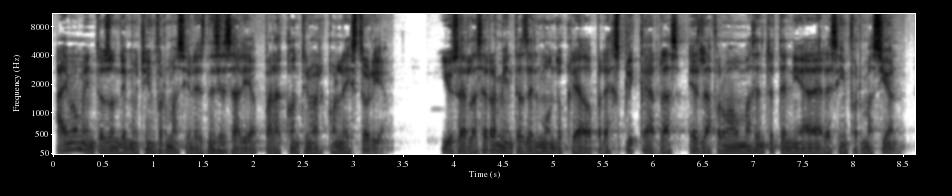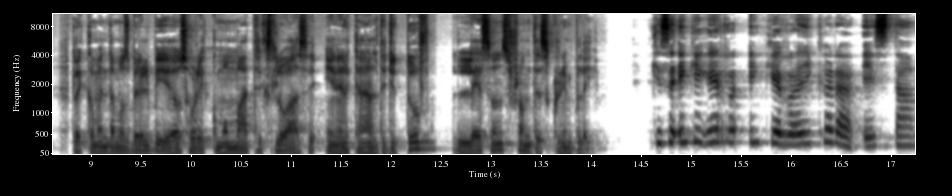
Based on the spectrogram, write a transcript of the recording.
Hay momentos donde mucha información es necesaria para continuar con la historia, y usar las herramientas del mundo creado para explicarlas es la forma más entretenida de dar esa información. Recomendamos ver el video sobre cómo Matrix lo hace en el canal de YouTube Lessons from the Screenplay. ¿Qué se- en, qué, guerra- ¿En qué radicará esta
